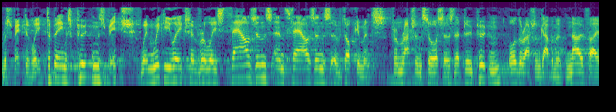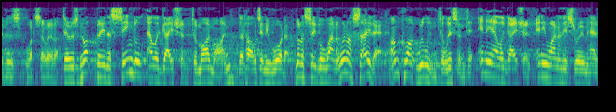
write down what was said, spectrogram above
respectively, to being Putin's bitch when WikiLeaks have released thousands and thousands of documents from Russian sources that do Putin or the Russian government no favours whatsoever. There has not been a single allegation, to my mind, that holds any water. Not a single one. And when I say that, I'm quite willing to listen to any allegation anyone in this room has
